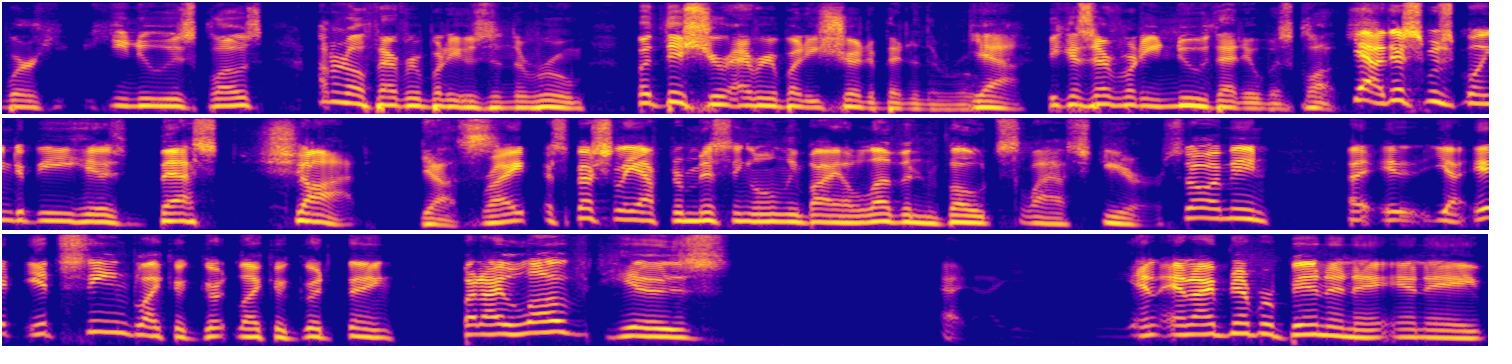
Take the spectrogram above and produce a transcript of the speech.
where he, he knew he was close, I don't know if everybody was in the room, but this year everybody should have been in the room. Yeah. Because everybody knew that it was close. Yeah. This was going to be his best shot. Yes. right? Especially after missing only by 11 votes last year. So I mean, uh, it, yeah, it, it seemed like a good like a good thing. But I loved his, uh, and and I've never been in a in a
